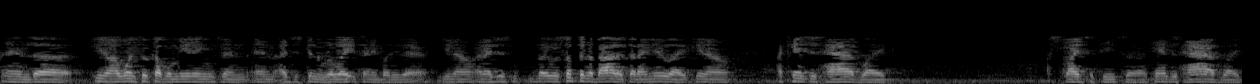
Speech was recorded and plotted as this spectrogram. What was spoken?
and uh you know, I went to a couple meetings and and I just didn't relate to anybody there, you know. And I just there was something about it that I knew like, you know, I can't just have like a slice of pizza. I can't just have like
